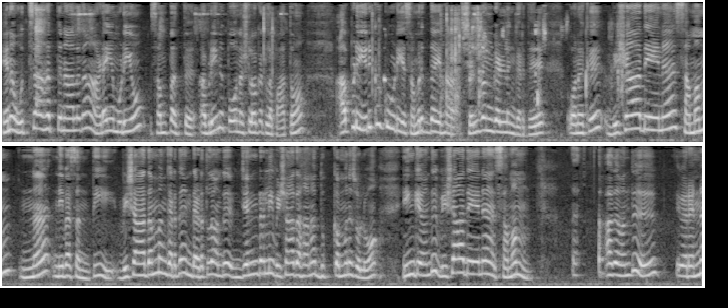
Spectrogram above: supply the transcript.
ஏன்னா உற்சாகத்தினாலதான் அடைய முடியும் சம்பத்து அப்படின்னு போன ஸ்லோகத்துல பார்த்தோம். அப்படி இருக்கக்கூடிய சமிருத்தயா செல்வங்கள்ங்கிறது உனக்கு விஷாதேன சமம் ந நிவசந்தி. விஷாதம்ங்கிறது இந்த இடத்துல வந்து ஜென்ரலி விஷாதகான துக்கம்னு சொல்லுவோம். இங்கே வந்து விஷாதேன சமம். அதை வந்து இவர் என்ன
